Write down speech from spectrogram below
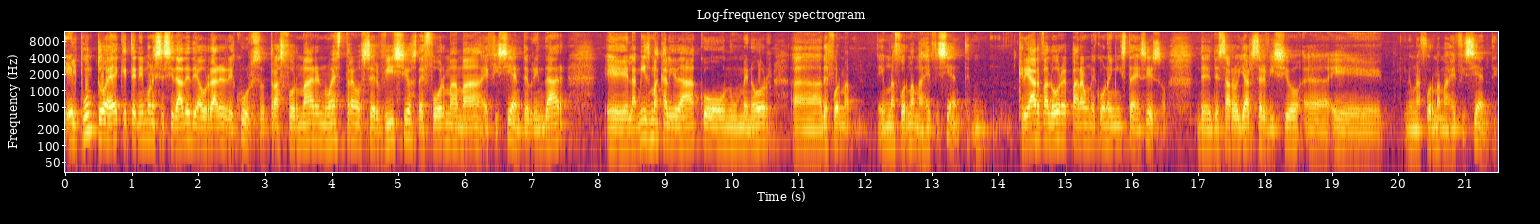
el punto es que tenemos necesidad de ahorrar el recurso, transformar nuestros servicios de forma más eficiente, brindar eh, la misma calidad con un menor, uh, de forma, en una forma más eficiente. Crear valor para un economista es eso, de desarrollar servicios uh, eh, en una forma más eficiente.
